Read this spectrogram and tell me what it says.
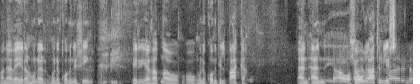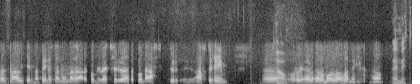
þannig að veiran hún er, hún er komin í hring, byrjar þarna og, og hún er komin tilbaka. En, en og hjól það er- unni það sem að beinast að núna, það er að koma í veg fyrir að þetta komi aftur, aftur heim uh, Já. og það morða á þannig. Já. einmitt.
